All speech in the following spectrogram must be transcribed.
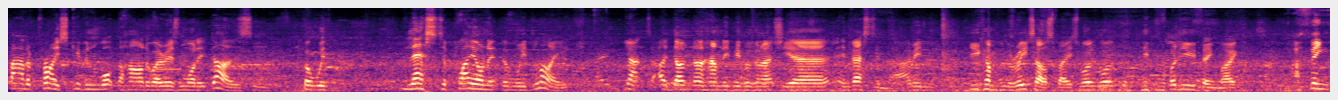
bad a price given what the hardware is and what it does, but with less to play on it than we'd like. That I don't know how many people are going to actually uh, invest in that. I mean, you come from the retail space. What, what, what do you think, Mike? I think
